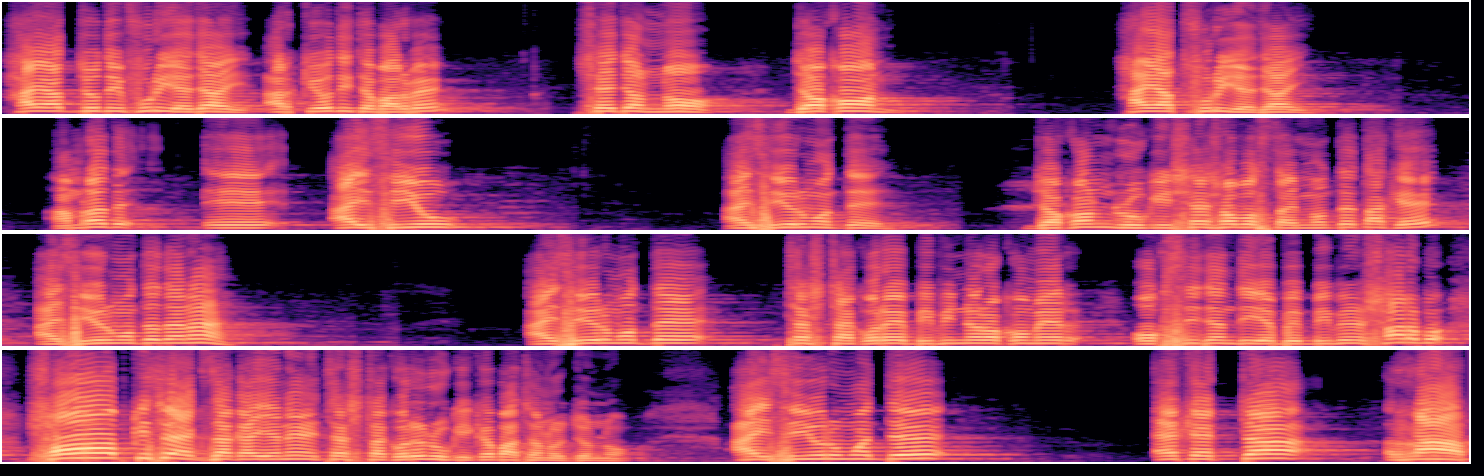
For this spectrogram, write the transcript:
হায়াত যদি ফুরিয়ে যায়, আর কেউ দিতে পারবে? সেই জন্য যখন হায়াত ফুরিয়ে যায়, আমরা এ আইসিইউ, আইসিইউর মধ্যে যখন রুগী শেষ অবস্থার মধ্যে তাকে আইসিইউর মধ্যে দেয় না? আইসিইউর মধ্যে চেষ্টা করে বিভিন্ন রকমের অক্সিজেন দিয়ে বিভিন্ন সর্ব সব কিছু এক জায়গায় এনে চেষ্টা করে রুগীকে বাঁচানোর জন্য। আইসিইউর মধ্যে এক একটা রাত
